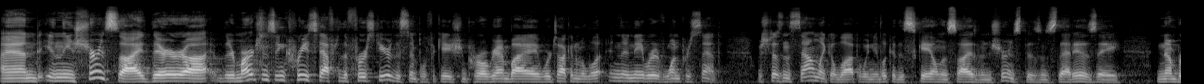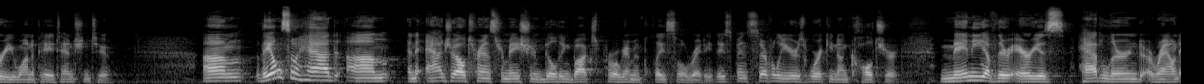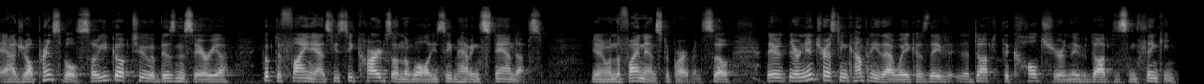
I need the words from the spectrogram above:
And in the insurance side, their, uh, their margins increased after the first year of the simplification program by, we're talking in the neighborhood of 1%, which doesn't sound like a lot, but when you look at the scale and the size of an insurance business, that is a number you want to pay attention to. Um, they also had um, an agile transformation building blocks program in place already. They spent several years working on culture. Many of their areas had learned around agile principles. So you'd go up to a business area, Go up to finance, you see cards on the wall, you see them having stand-ups, you know, in the finance department. So they're, they're an interesting company that way because they've adopted the culture and they've adopted some thinking.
